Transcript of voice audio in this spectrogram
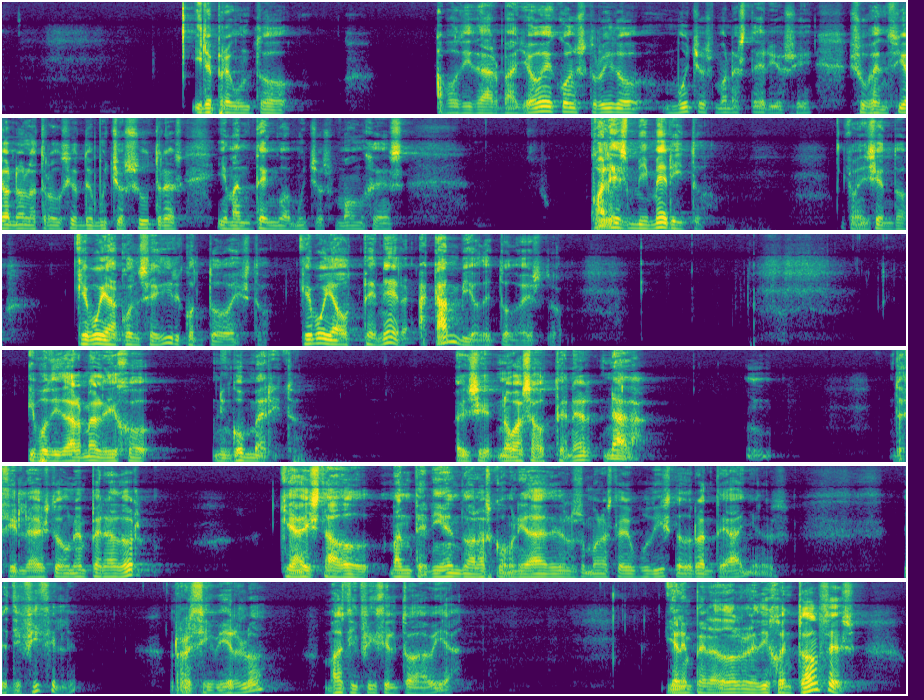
Y le preguntó a Bodhidharma, yo he construido muchos monasterios y subvenciono la traducción de muchos sutras y mantengo a muchos monjes. ¿Cuál es mi mérito? Como diciendo, ¿Qué voy a conseguir con todo esto? ¿Qué voy a obtener a cambio de todo esto? Y Bodhidharma le dijo, ningún mérito. Es decir, no vas a obtener nada. Decirle esto a un emperador que ha estado manteniendo a las comunidades de los monasterios budistas durante años, es difícil. ¿eh? Recibirlo más difícil todavía. Y el emperador le dijo, entonces,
